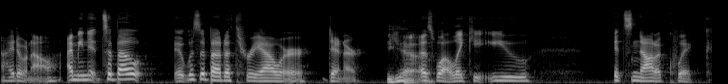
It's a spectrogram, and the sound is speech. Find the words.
I don't know i mean it's about it was about a three hour dinner yeah. as well. Like you, it's not a quick.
